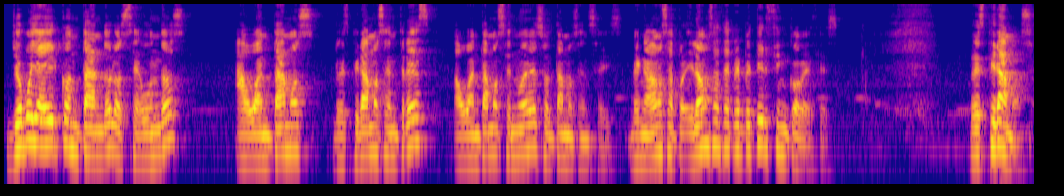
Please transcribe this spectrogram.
Yo voy a ir contando los segundos. Aguantamos, respiramos en 3, aguantamos en 9, soltamos en 6. Venga, vamos a por... Y lo vamos a hacer repetir 5 veces. Respiramos.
